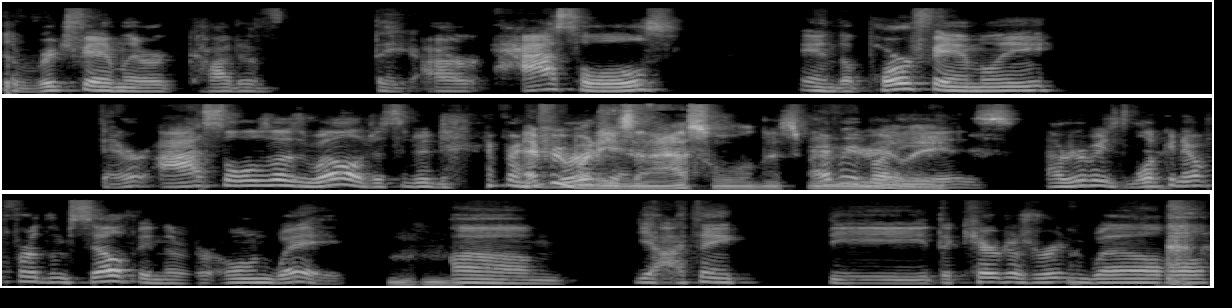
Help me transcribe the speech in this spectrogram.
the rich family are kind of they are assholes, and the poor family, they're assholes as well, just in a different Everybody's version. an asshole in this movie, Everybody really. is. Everybody's looking out for themselves in their own way. Mhm. Um, yeah, I think the the characters written well,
